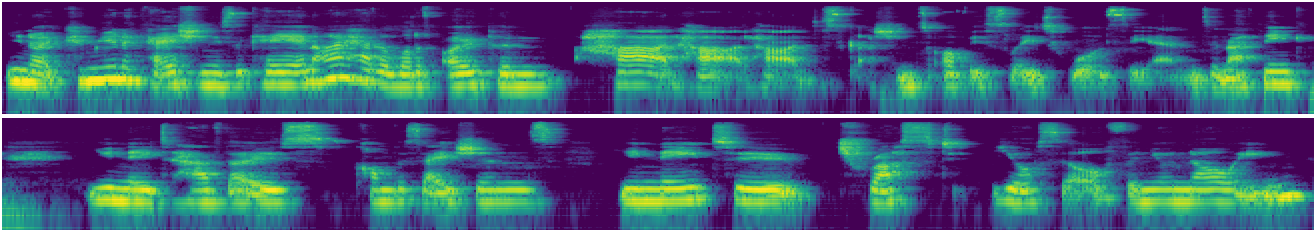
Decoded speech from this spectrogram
you know, communication is the key. And I had a lot of open, hard, hard, hard discussions, obviously, towards the end. And I think you need to have those conversations. You need to trust yourself and your knowing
